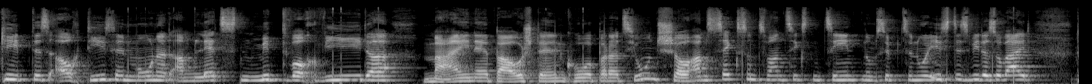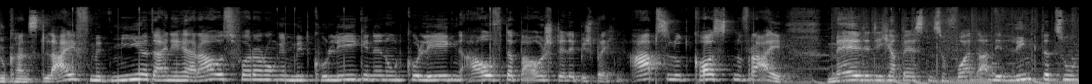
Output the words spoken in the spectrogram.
gibt es auch diesen Monat am letzten Mittwoch wieder meine Baustellen-Kooperationsshow. Am 26.10. um 17 Uhr ist es wieder soweit. Du kannst live mit mir deine Herausforderungen mit Kolleginnen und Kollegen auf der Baustelle besprechen. Absolut kostenfrei. Melde dich am besten sofort an. Den Link dazu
